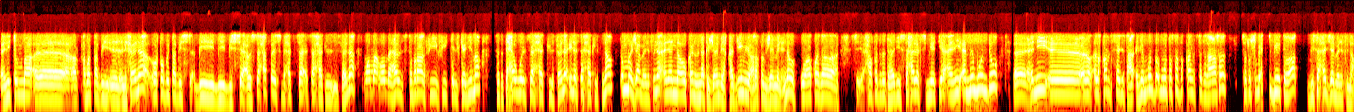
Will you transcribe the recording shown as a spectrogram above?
يعني ثم ارتبط بالفناء ارتبط بالساعة والساحه فأصبحت ساحة الفناء. ومع الاستمرار في في الكلمة ستتحول ساحة الفناء إلى ساحة الفناء ثم جامع الفناء لأنه كان هناك جامع قديم يعرف بجامع الهنا وهكذا حافظت هذه الساحة تسميتها يعني من منذ آه، يعني آه، القرن السادس يعني منذ منتصف القرن السادس عشر ستصبح تسميتها بساحة جمع الفنا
